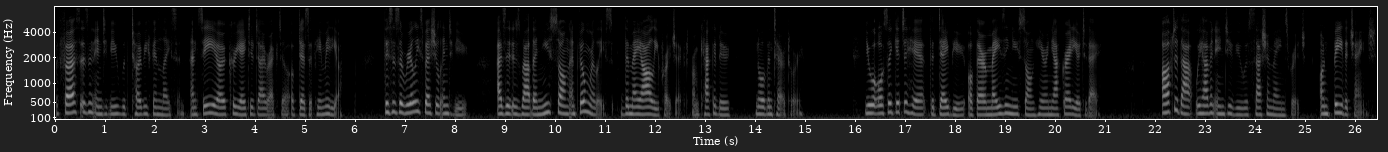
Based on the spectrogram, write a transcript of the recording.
The first is an interview with Toby Finlayson and CEO Creative Director of Desert Pea Media. This is a really special interview as it is about their new song and film release, the Mayali Project from Kakadu, Northern Territory. You will also get to hear the debut of their amazing new song here in YAC Radio today. After that, we have an interview with Sasha Mainsbridge on Be the Change.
